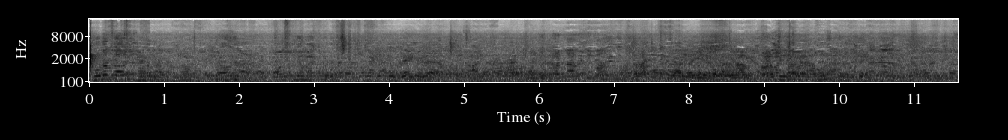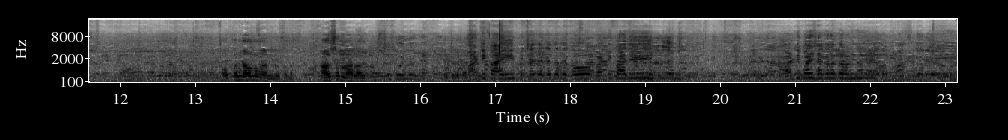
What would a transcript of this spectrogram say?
ਫੋਟੋ ਕਰਾਓ ਓਪਨ ਡਾਊਨ ਕਰ ਲਓ ਥੋੜਾ ਆਓ ਸਰ, ਨਾਲ ਆਓ। ਜੀ ਪਾਸੇ ਬੰਟੀ ਭਾਈ ਪਿੱਛੇ ਦੇਖ ਇੱਧਰ ਦੇਖੋ। ਬੰਟੀ ਭਾਜੀ ਬਾਂਟੀ ਭਾਈ ਸ਼ਕਲ ਇੱਧਰ ਹੋਣੀ ਜੀ।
